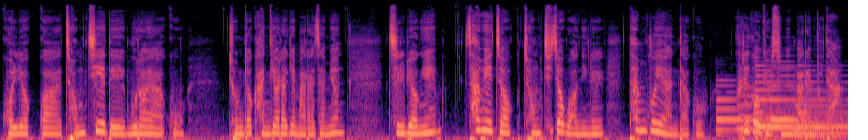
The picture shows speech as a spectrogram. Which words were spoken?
권력과 정치에 대해 물어야 하고 좀 더 간결하게 말하자면 질병의 사회적, 정치적 원인을 탐구해야 한다고 크리거 교수는 말합니다.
